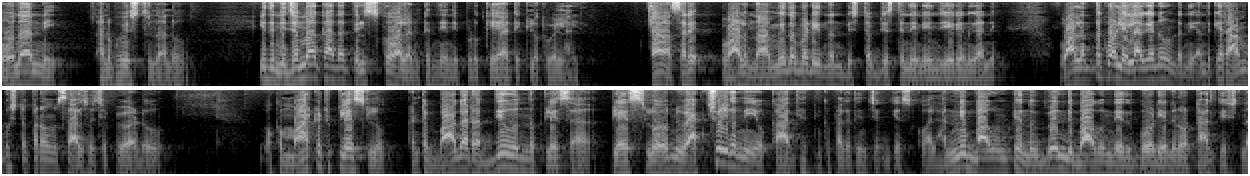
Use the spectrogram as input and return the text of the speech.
మౌనాన్ని అనుభవిస్తున్నాను. ఇది నిజమా కాదా తెలుసుకోవాలంటే నేను ఇప్పుడు కేయాటిక్లోకి వెళ్ళాలి. సరే వాళ్ళు నా మీద పడి నన్ను డిస్టర్బ్ చేస్తే నేనేం చేయలేను కానీ వాళ్ళంతకు వాళ్ళు ఎలాగైనా ఉంటుంది. అందుకే రామకృష్ణ పరమహంస ఆల్సో చెప్పేవాడు ఒక మార్కెట్ ప్లేస్లో అంటే బాగా రద్దీ ఉన్న ప్లేస్ ప్లేస్లో నువ్వు యాక్చువల్గా నీ యొక్క ఆధ్యాత్మిక ప్రగతిని చెక్ చేసుకోవాలి. అన్నీ బాగుంటే నువ్వేంది బాగుందేది బోడి అని నువ్వు టాక్ చేసిన.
